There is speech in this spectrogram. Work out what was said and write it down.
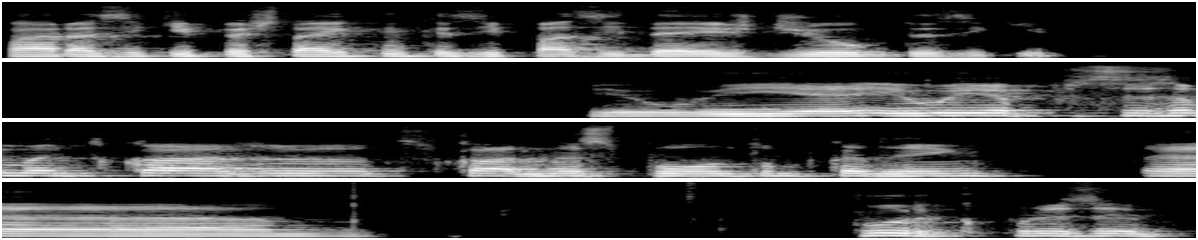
para as equipas técnicas e para as ideias de jogo das equipas. Eu ia, eu ia precisamente tocar, tocar nesse ponto um bocadinho. Uh, porque, por exemplo,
